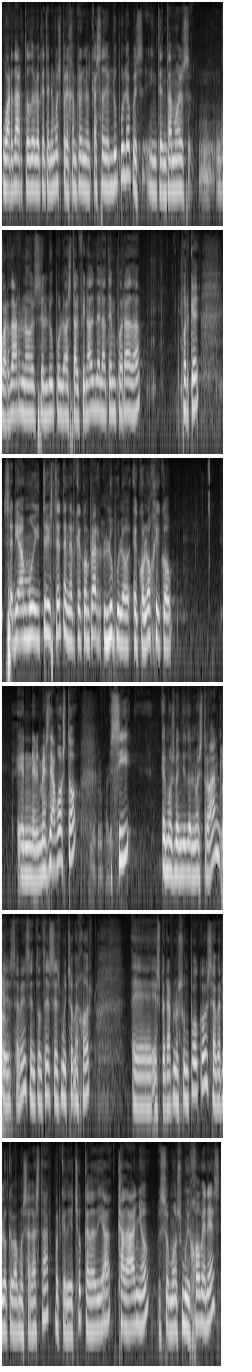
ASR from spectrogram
guardar todo lo que tenemos. Por ejemplo, en el caso del lúpulo, pues intentamos guardarnos el lúpulo hasta el final de la temporada, porque sería muy triste tener que comprar lúpulo ecológico en el mes de agosto si hemos vendido el nuestro antes, Claro. ¿sabes? Entonces es mucho mejor eh, esperarnos un poco, saber lo que vamos a gastar, porque de hecho cada día, cada año somos muy jóvenes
